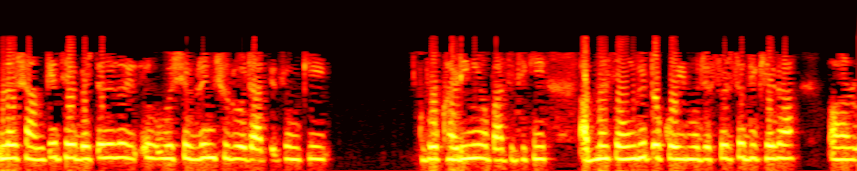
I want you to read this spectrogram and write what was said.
मतलब शाम के छह बजते थे तो वो शिवरिंग शुरू हो जाती थी उनकी। वो खड़ी नहीं हो पाती थी कि, अब मैं सोऊँगी तो कोई मुझे फिर से दिखेगा। और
